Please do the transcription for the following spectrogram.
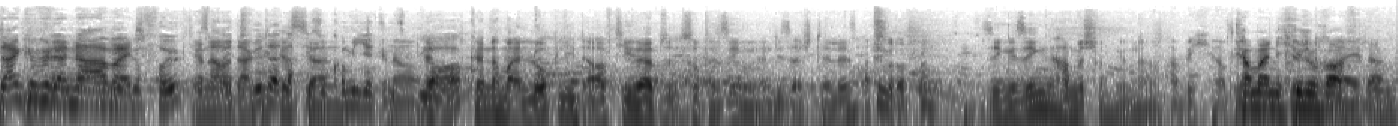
Danke für deine Arbeit. Gefolgt Genau, danke Twitter, dachte ich, Christian. so komme ich jetzt Genau. ins Wir Blog. können noch mal ein Loblied auf die Hörsuppe singen an dieser Stelle. Hatten wir doch schon. Singe, singen haben wir schon, genau. Hab ich, hab Kann man nicht genug oft, haben.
